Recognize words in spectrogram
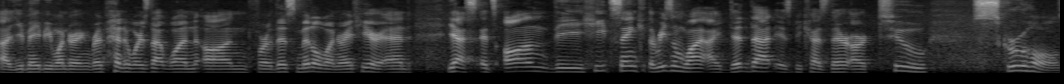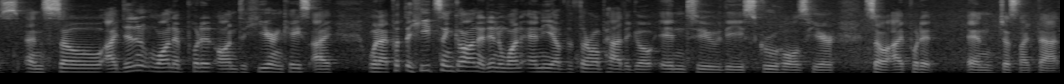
uh, you may be wondering, Red Panda, where's that one on for this middle one right here? And yes, it's on the heatsink. The reason why I did that is because there are two screw holes, and so I didn't want to put it onto here in case I, when I put the heatsink on, I didn't want any of the thermal pad to go into the screw holes here, so I put it in just like that.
